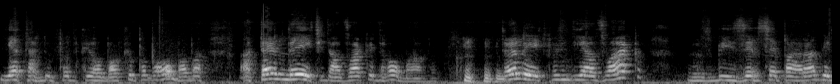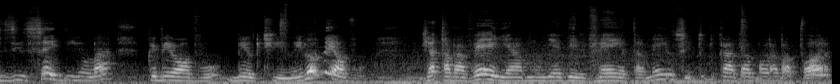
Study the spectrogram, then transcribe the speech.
e ia atrás do povo que roubava, porque o povo roubava até leite das vacas, eles roubavam. Até leite, prendia as vacas, os bezerros separados, eles iam cedinho lá, porque meu avô, meu tio, ele ou meu avô, já estava velha, a mulher dele velha também, o filho do casal morava fora,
